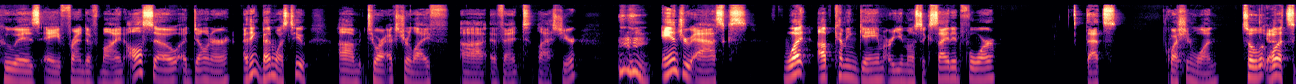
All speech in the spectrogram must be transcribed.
who is a friend of mine, also a donor. I think Ben was too, um, to our Extra Life uh, event last year. Andrew asks, "What upcoming game are you most excited for?" That's question one. So yeah. let's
